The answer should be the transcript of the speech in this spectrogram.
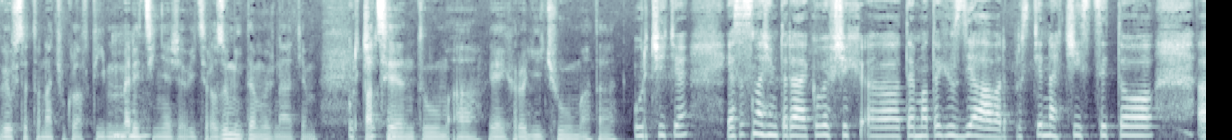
vy už jste to načukla v té mm-hmm. medicíně, že víc rozumíte možná těm Určitě. pacientům a jejich rodičům a tak. Určitě. Já se snažím teda jako ve všech uh, tématech vzdělávat, prostě načíst si to uh,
